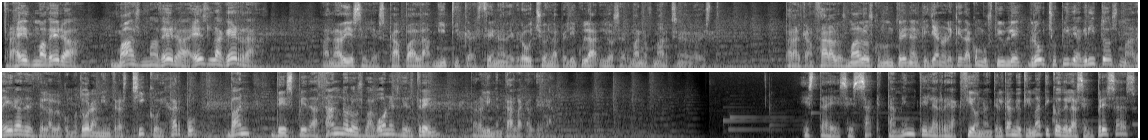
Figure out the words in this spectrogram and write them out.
Traed madera, más madera, es la guerra. A nadie se le escapa la mítica escena de Groucho en la película Los hermanos Marx en el oeste. Para alcanzar a los malos con un tren al que ya no le queda combustible, Groucho pide a gritos madera desde la locomotora mientras Chico y Harpo van despedazando los vagones del tren para alimentar la caldera. Esta es exactamente la reacción ante el cambio climático de las empresas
